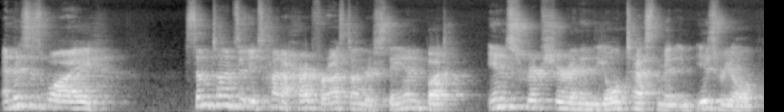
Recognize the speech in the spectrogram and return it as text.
And this is why sometimes it's kind of hard for us to understand, but in Scripture and in the Old Testament in Israel,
